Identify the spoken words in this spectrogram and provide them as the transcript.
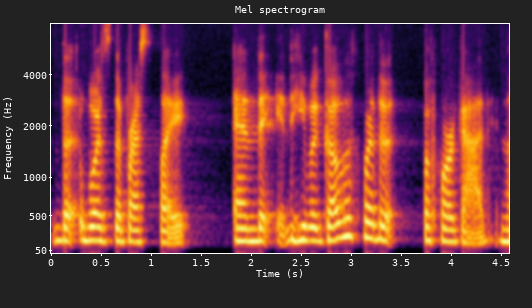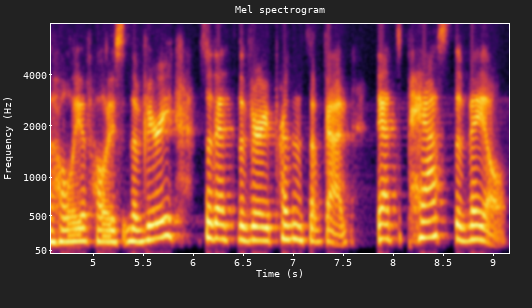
the was the breastplate, and the, he would go before the before God in the Holy of Holies. The very so that's the very presence of God. That's past the veil.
